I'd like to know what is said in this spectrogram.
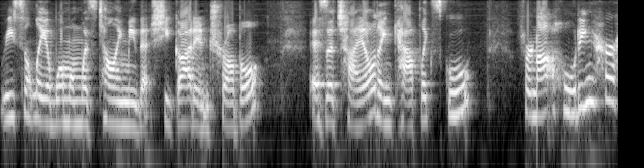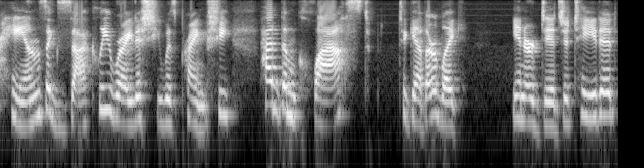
Recently, a woman was telling me that she got in trouble as a child in Catholic school for not holding her hands exactly right as she was praying. She had them clasped together, like interdigitated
